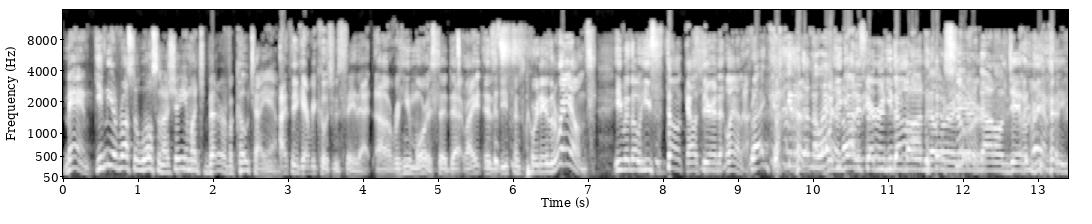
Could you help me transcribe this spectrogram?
man, give me a Russell Wilson. I'll show you how much better of a coach I am. I think every coach would say that. Uh, Raheem Morris said that, right? As a defensive coordinator of the Rams, even though he stunk out there in Atlanta. Right? Couldn't get it done in Atlanta. But you got an you Aaron Von Donald. Miller and Aaron sure. Donald and Jalen Ramsey.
